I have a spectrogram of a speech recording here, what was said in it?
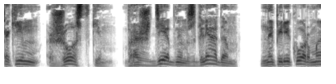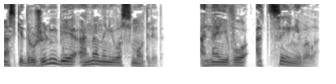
каким жестким, враждебным взглядом наперекор маске дружелюбия она на него смотрит. Она его оценивала,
